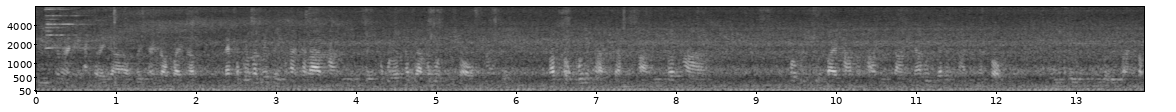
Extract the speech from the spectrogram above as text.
ที่สถานีอัศรยาไปไหนต่อไปครับ และขบวนรถไม่เป็นทางชาลาทางที่เป็นขบวนรถทางยาวขบวนที่สองรับส่งผู้โดยสารจากสถานีต้นทางมาถึงจุดปลายทางสถานีกลางนาบุรีและสถานีน้ำตกมีคือผู้โดยสารกับ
